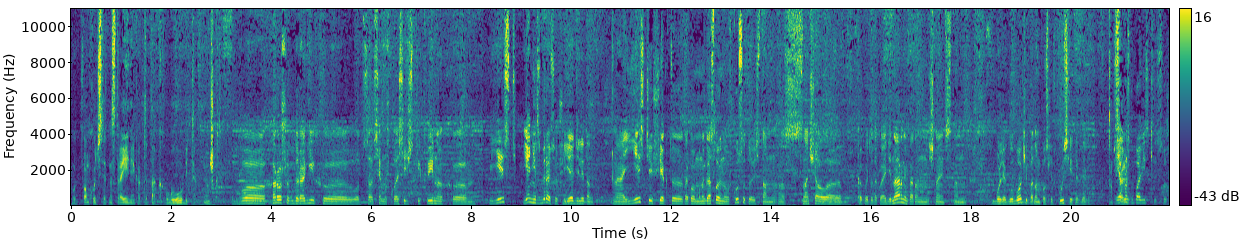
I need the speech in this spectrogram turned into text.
вот вам хочется это настроение как-то так углубить, так немножко. В хороших, дорогих, э, вот совсем уж классических винах э, есть. Я не разбираюсь вообще, я дилетант. А есть эффект э, такого многослойного вкуса, то есть там сначала какой-то такой одинарный, потом начинается там более глубокий, потом после вкуса и так далее. Абсолютно. Я просто по виски сужу.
